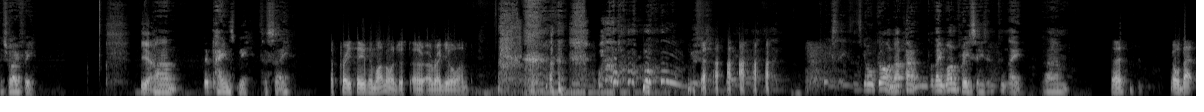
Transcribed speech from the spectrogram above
a trophy. yeah, Um, it pains me to say. a pre-season one or just a, a regular one? Preseason's all gone. Apparently, they won preseason, didn't they? Um, Uh, well, that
